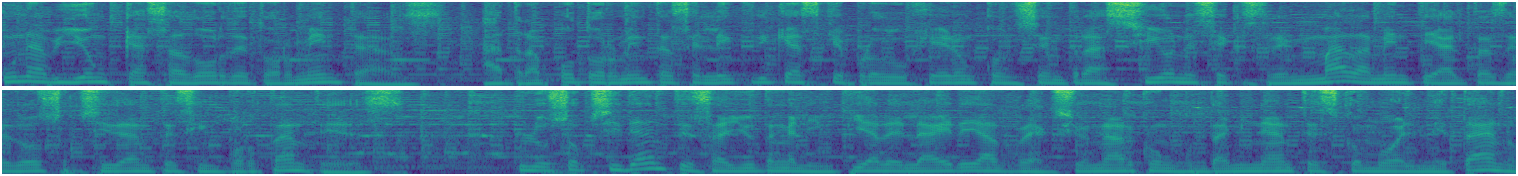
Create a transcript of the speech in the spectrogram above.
Un avión cazador de tormentas atrapó tormentas eléctricas que produjeron concentraciones extremadamente altas de dos oxidantes importantes, los oxidantes ayudan a limpiar el aire al reaccionar con contaminantes como el metano,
